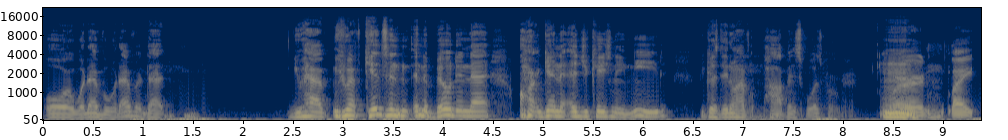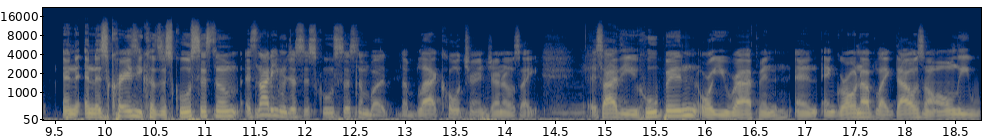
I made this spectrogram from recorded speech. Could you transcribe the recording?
or whatever, whatever that you have you have kids in, in the building that aren't getting the education they need because they don't have a pop in sports program. Mm. Word. Like, and and it's crazy because the school system. It's not even just the school system, but the black culture in general. Is like, mm-hmm. it's either you hooping or you rapping. And and growing up, like that was the only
